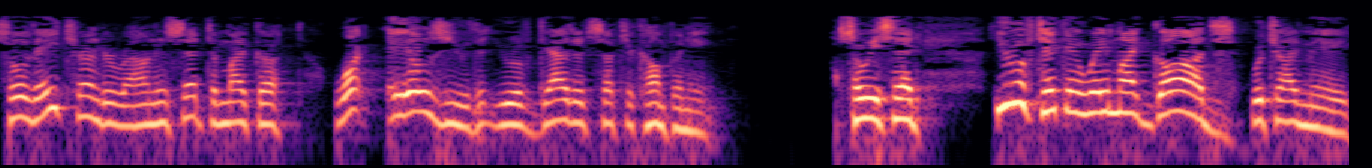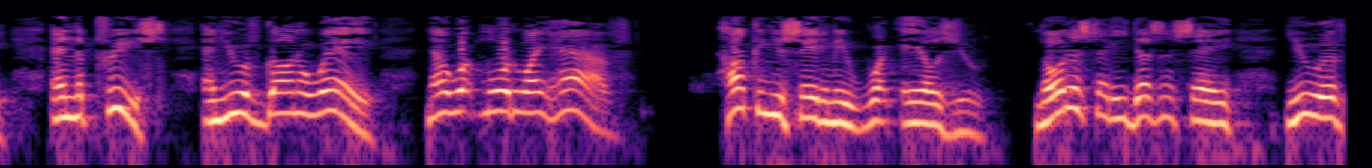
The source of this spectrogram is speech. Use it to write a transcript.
So they turned around and said to Micah, What ails you that you have gathered such a company? So he said, You have taken away my gods which I made, and the priest, and you have gone away. Now what more do I have? How can you say to me, What ails you? Notice that he doesn't say, You have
